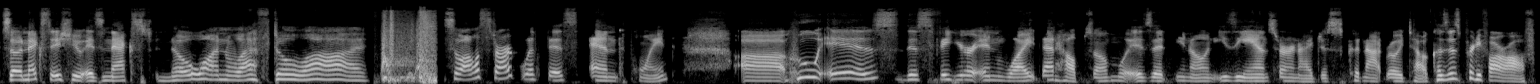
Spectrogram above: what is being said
So next issue is next. No one left alive. So I'll start with this end point. Uh, who is this figure in white that helps him? Is it, you know, an easy answer? And I just could not really tell because it's pretty far off.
